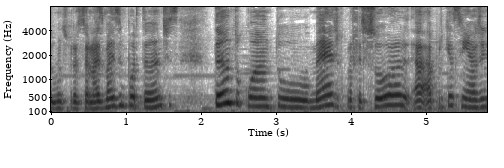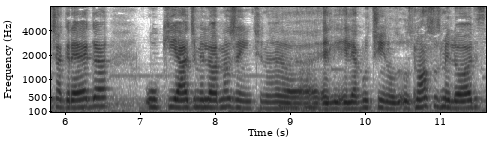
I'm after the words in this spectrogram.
um dos profissionais mais importantes, tanto quanto médico, professor, porque assim a gente agrega o que há de melhor na gente, né? Uhum. Ele, ele aglutina. Os nossos melhores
